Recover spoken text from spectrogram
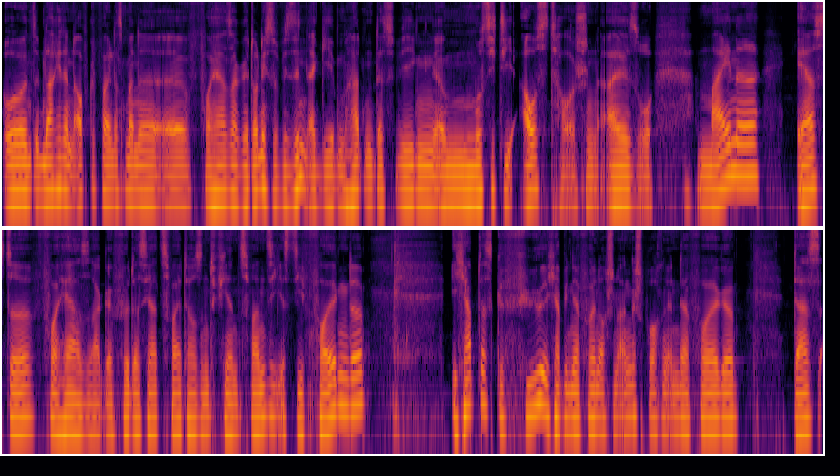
uns im Nachhinein aufgefallen, dass meine äh, Vorhersage doch nicht so viel Sinn ergeben hat und deswegen ähm, muss ich die austauschen. Also, meine erste Vorhersage für das Jahr 2024 ist die folgende. Ich habe das Gefühl, ich habe ihn ja vorhin auch schon angesprochen in der Folge, dass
